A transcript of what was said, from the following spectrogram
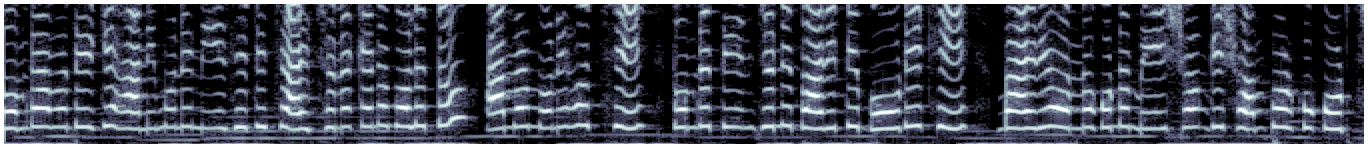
তোমরা আমাদেরকে হানিমুনে নিয়ে যেতে চাইছো না কেন বলো তো? আমার মনে হচ্ছে তোমরা তিনজনে বাড়িতে বউ রেখে বাইরে অন্য কোনো মেয়ের সঙ্গে সম্পর্ক করছ।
